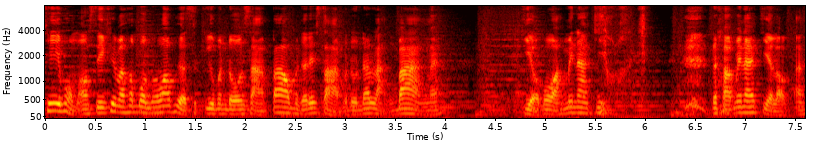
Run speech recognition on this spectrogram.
ที่ผมเอาซีขึ้นมาข้างบนเพราะว่าเผื่อสกิลมันโดนสามเป้ามันจะได้สาดมาโดนด้านหลังบ้างนะ กี่ยวปะวะไม่น่าเกี่ยวหรอกนะครับไม่น่าเกี่ยวหรอกอะ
